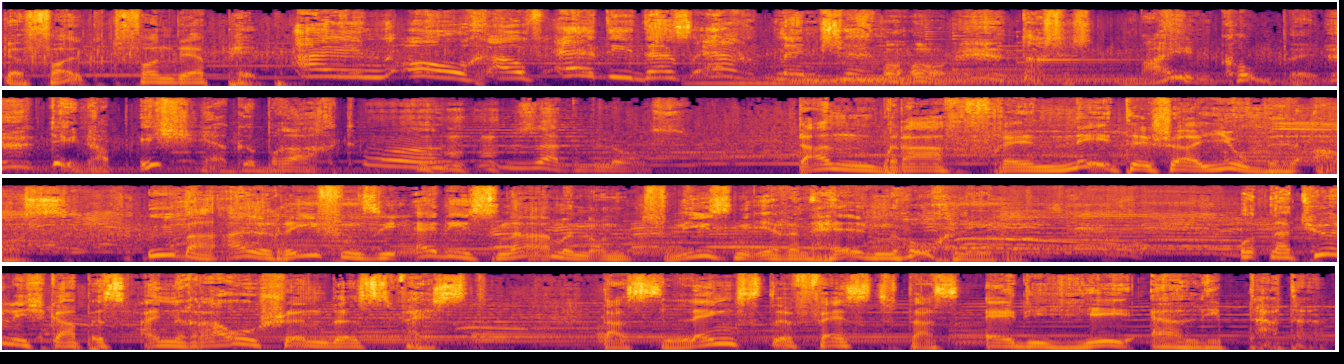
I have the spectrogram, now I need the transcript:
Gefolgt von der Pip. Ein Ohr auf Eddie das Erdmännchen. Oh, das ist mein Kumpel. Den hab ich hergebracht. Oh, sag bloß. Dann brach frenetischer Jubel aus. Überall riefen sie Eddies Namen und ließen ihren Helden hochleben. Und natürlich gab es ein rauschendes Fest. Das längste Fest, das Eddie je erlebt hatte.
